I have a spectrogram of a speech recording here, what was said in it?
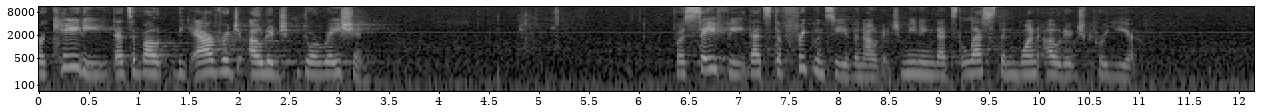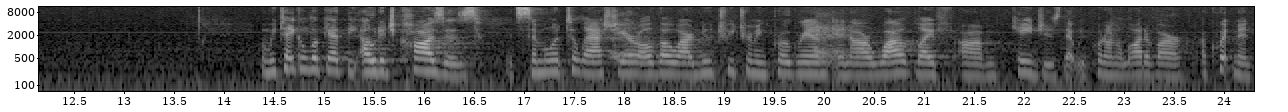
For CAIDI, that's about the average outage duration. For SAIFI, that's the frequency of an outage, meaning that's less than one outage per year. When we take a look at the outage causes, it's similar to last year, although our new tree trimming program and our wildlife um, cages that we put on a lot of our equipment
